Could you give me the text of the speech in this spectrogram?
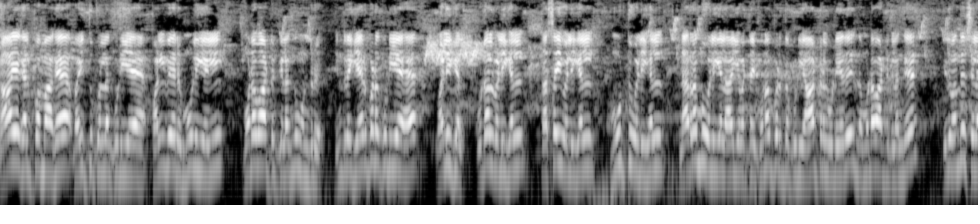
காயகல்பமாக வைத்து கொள்ளக்கூடிய பல்வேறு மூலிகையில் முடவாட்டு கிழங்கும் ஒன்று. இன்றைக்கு ஏற்படக்கூடிய வலிகள் உடல் வலிகள் தசை வலிகள் மூட்டு வலிகள் நரம்பு வலிகள் ஆகியவற்றை குணப்படுத்தக்கூடிய ஆற்றல் உடையது இந்த முடவாட்டு கிழங்கு. இது வந்து சில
